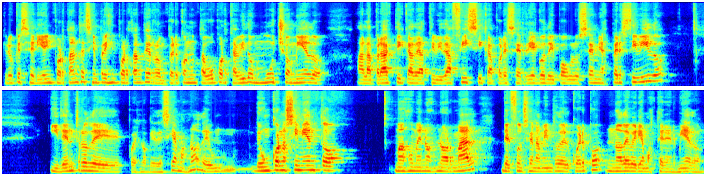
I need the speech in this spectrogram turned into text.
creo que sería importante, siempre es importante romper con un tabú porque ha habido mucho miedo a la práctica de actividad física por ese riesgo de hipoglucemias percibido y dentro de, pues lo que decíamos, ¿no? De un, de un conocimiento más o menos normal del funcionamiento del cuerpo, no deberíamos tener miedo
